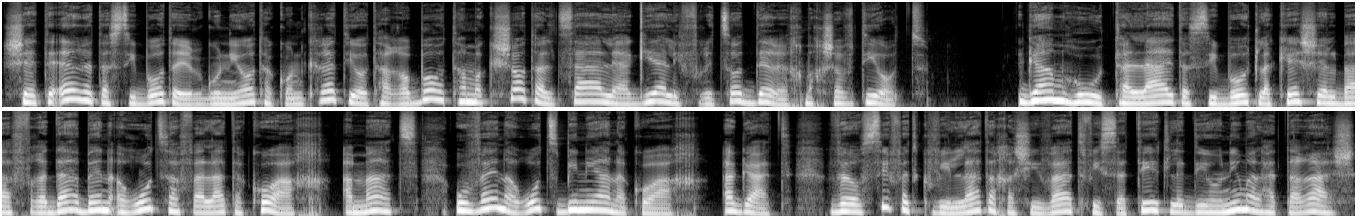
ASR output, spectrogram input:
שתיאר את הסיבות הארגוניות הקונקרטיות הרבות המקשות על צה"ל להגיע לפריצות דרך מחשבתיות. גם הוא תלה את הסיבות לכשל בהפרדה בין ערוץ הפעלת הכוח, אמ"ץ, ובין ערוץ בניין הכוח, אג"ת, והוסיף את כבילת החשיבה התפיסתית לדיונים על התר"ש,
